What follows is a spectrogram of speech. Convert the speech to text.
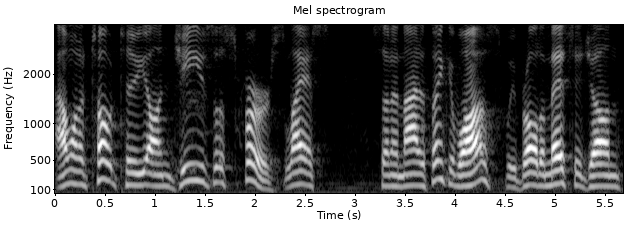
I want to talk to you on Jesus first. Last Sunday night, I think it was, we brought a message on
